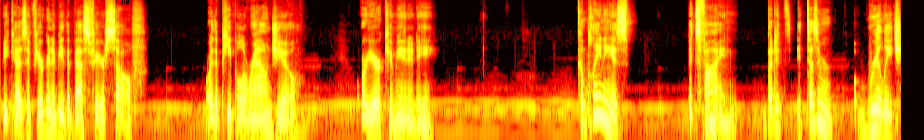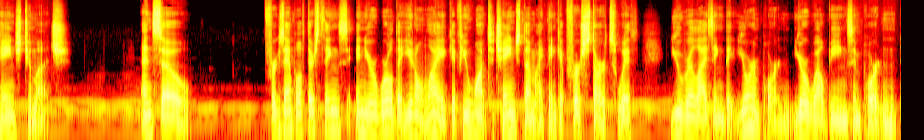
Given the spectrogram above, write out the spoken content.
Because if you're going to be the best for yourself or the people around you or your community, complaining is it's fine, but it it doesn't really change too much. And so for example, if there's things in your world that you don't like, if you want to change them, I think it first starts with you realizing that you're important, your well-being's important,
